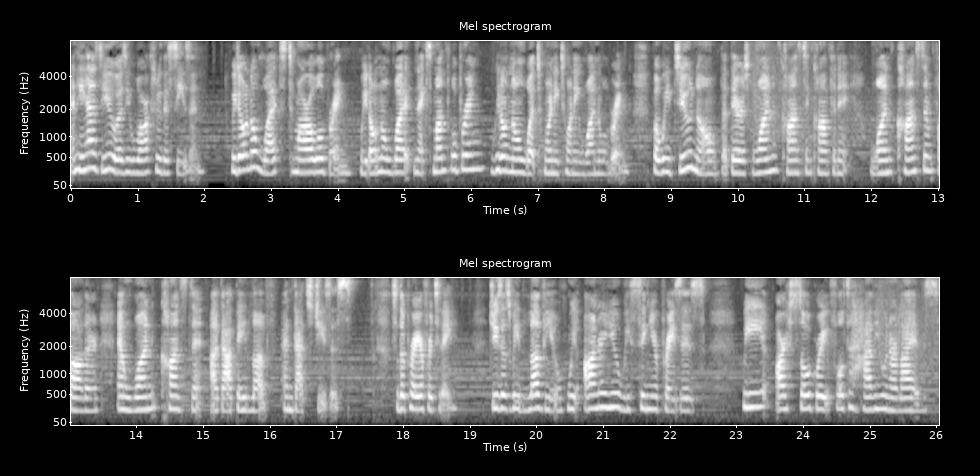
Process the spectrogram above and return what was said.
and he has you as you walk through this season. We don't know what tomorrow will bring. We don't know what next month will bring. We don't know what 2021 will bring. But we do know that there is one constant confident, one constant Father, and one constant agape love, and that's Jesus. So the prayer for today Jesus, we love you, we honor you, we sing your praises. We are so grateful to have you in our lives.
